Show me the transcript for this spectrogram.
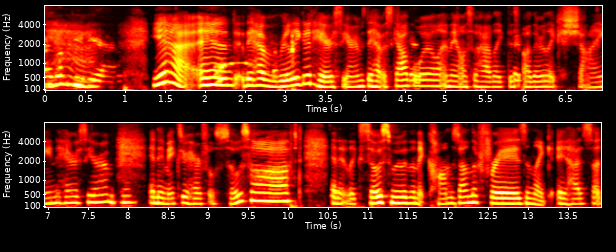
I love yeah. Yeah, and they have really good hair serums. They have a scalp oil and they also have like this other like shine hair serum Mhm. and it makes your hair feel so soft and it like so smooth and it calms down the frizz and like it has such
